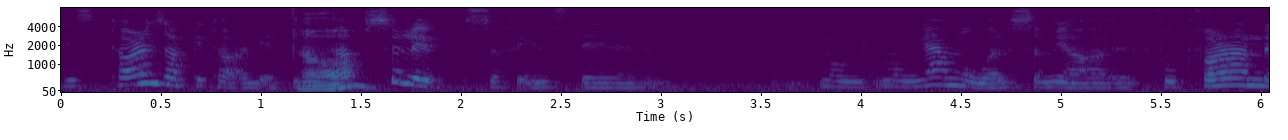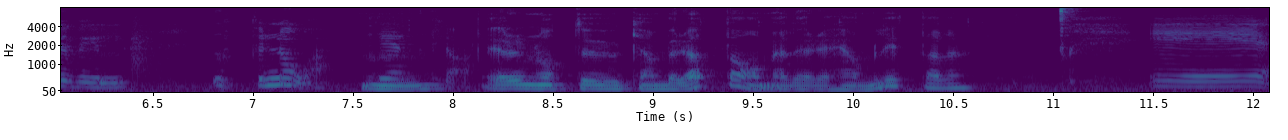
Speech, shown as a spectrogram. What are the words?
vi tar en sak i taget. Men Ja. absolut så finns det många, många mål som jag fortfarande vill uppnå. Helt Mm. klart. Är det något du kan berätta om eller är det hemligt? Eller? Eh,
